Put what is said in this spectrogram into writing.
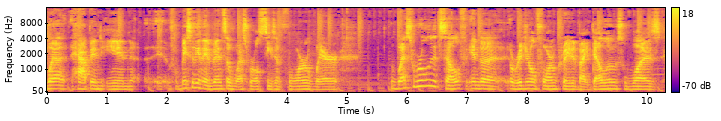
what happened in basically in the events of Westworld season four, where Westworld itself, in the original form created by Delos, was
